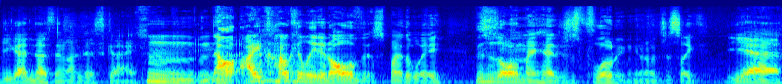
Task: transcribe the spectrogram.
you got nothing on this guy. Hmm. Now I calculated all of this, by the way. This is all in my head. It's just floating. You know, it's just like Yeah.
